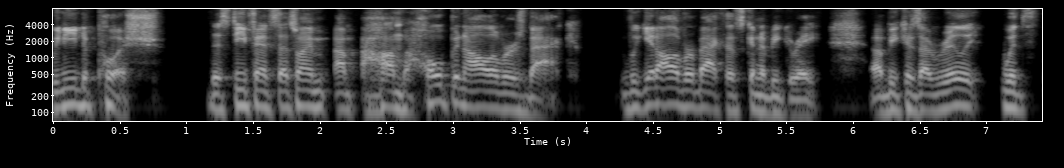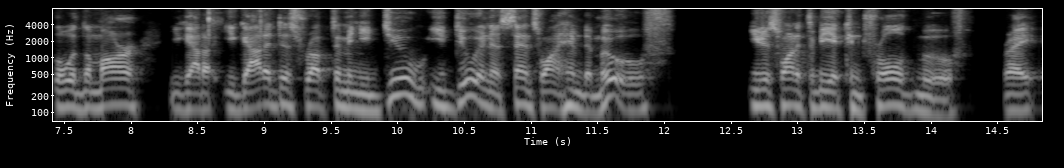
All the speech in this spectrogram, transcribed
we need to push this defense. That's why I'm, I'm, I'm hoping Oliver's back. If we get Oliver back, that's going to be great uh, because I really with with Lamar, you gotta you gotta disrupt him, and you do you do in a sense want him to move. You just want it to be a controlled move, right?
